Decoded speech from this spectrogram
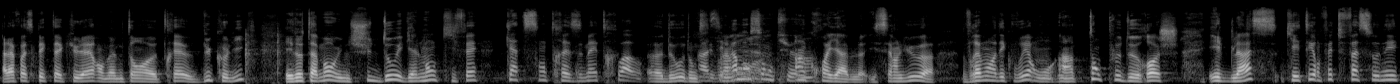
à la fois spectaculaire, en même temps euh, très bucolique, et notamment une chute d'eau également qui fait 413 mètres euh, de haut. Donc Ah, c'est vraiment, vraiment somptueux. hein. incroyable. Et c'est un lieu euh, vraiment à découvrir. On- un temple de roches et de glace qui a été en fait façonné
